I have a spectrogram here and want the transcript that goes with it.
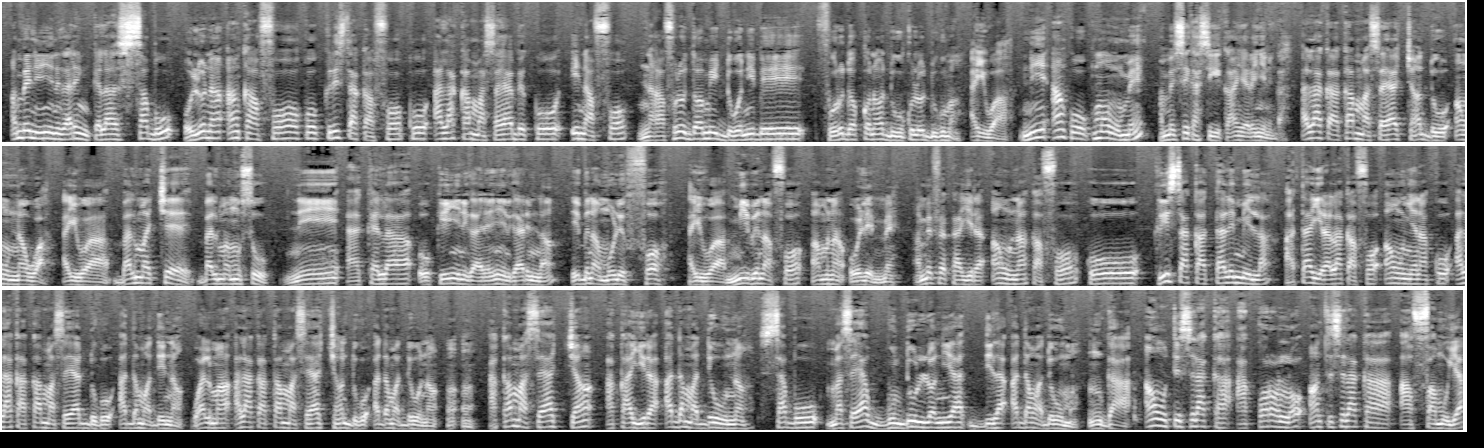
an be nin ɲiningari nin kɛla sabu olu na an k'a fɔ ko krista k'a fɔ ko ala ka masaya be ko i n'a fɔ nagafolo dɔ min dogoni be foro dɔ kɔnɔ dugukolo duguma ayiwa ni an k'o kumaw mɛn an be se ka sigi k'an yɛrɛ ɲininga ala k'a ka masaya can don anw na wa ayiwa balimacɛ balimamuso ni a kɛla o k'i ɲininga ni ɲiningari na i bena mun le fɔ ayiwa min bena fɔ an bena o le mɛn an be fɛ k'a yira anw na k'a fɔ ko krista ka talen min la a t'a yirala k'a fɔ anw ɲɛna ko ala k'a ka masaya dogo adamaden na walima ala k'a ka masaya can dogo adamadenw na ɔn a ka masaya can a k'a yira adamadenw na sabu masaya gundo lɔnniya dila adamadenw ma nga anw tɛ sela ka a kɔrɔ lɔ an tɛ sela ka a faamuya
